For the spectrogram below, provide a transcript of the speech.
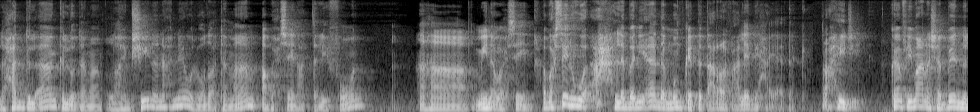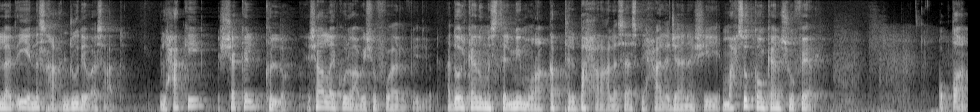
لحد الآن كله تمام. والله مشينا نحن والوضع تمام. أبو حسين على التليفون. ها مين أبو حسين؟ أبو حسين هو أحلى بني آدم ممكن تتعرف عليه بحياتك. راح يجي. كان في معنا شابين من اللاذقية نسخة عن جودة وأسعد. الحكي الشكل كله. إن شاء الله يكونوا عم يشوفوا هذا الفيديو. هدول كانوا مستلمين مراقبة البحر على أساس بحال اجانا شيء ومحسوبكم كان شوفير. قبطان.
